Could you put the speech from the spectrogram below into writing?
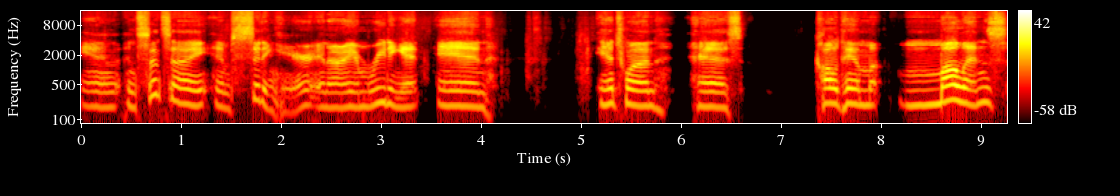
And and since I am sitting here and I am reading it, and Antoine has called him Mullins.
